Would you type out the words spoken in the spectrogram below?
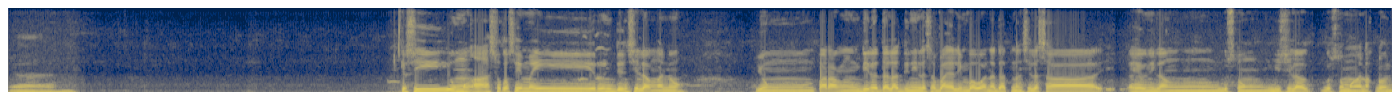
Yan. Kasi yung mga aso kasi mayroon din silang ano, yung parang dinadala din nila sa bahay halimbawa nadatnan sila sa ayaw nilang gustong hindi sila gustong mga anak doon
